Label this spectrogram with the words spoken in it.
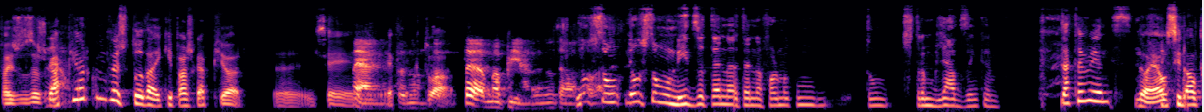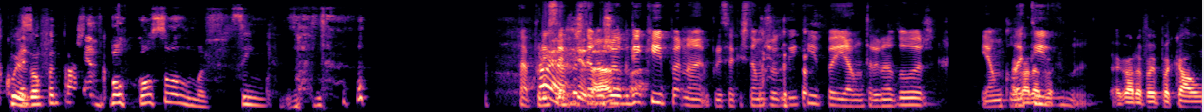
Vejo-os a jogar Não. pior, como vejo toda a equipa a jogar pior. Eh, isso é, é Não, não factual. É uma piada, não estava Eles são, eles estão unidos até na, até na forma como estão destrambelhados em campo. Exatamente. Não é? É um sinal de coesão É fantástico. de pouco consolo, mas sim. exato. Pá, por Não, isso é é que isto é um jogo de pá. equipa, não é? Por isso é que isto é um jogo de equipa e há um treinador e há um Agora coletivo. é? Agora veio para cá um,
